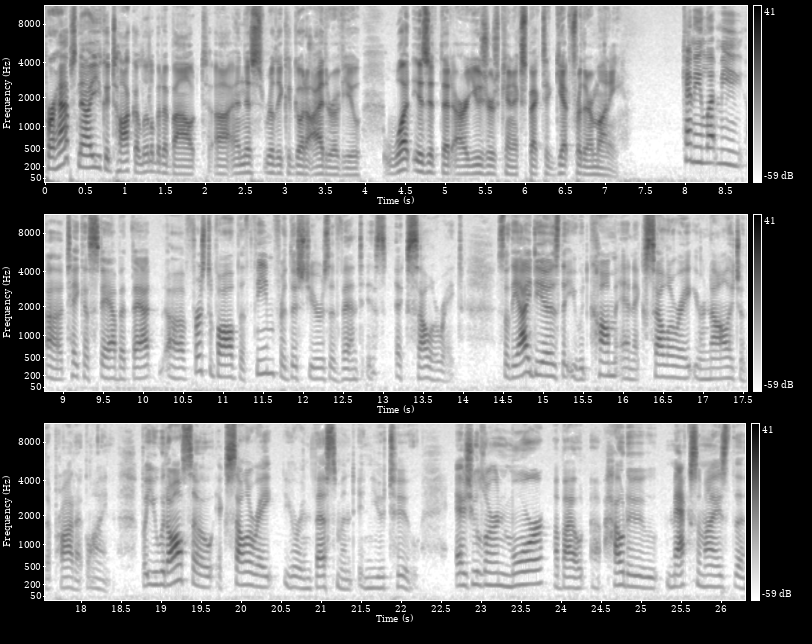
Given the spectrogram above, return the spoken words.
Perhaps now you could talk a little bit about, uh, and this really could go to either of you, what is it that our users can expect to get for their money? Kenny, let me uh, take a stab at that. Uh, first of all, the theme for this year's event is Accelerate. So the idea is that you would come and accelerate your knowledge of the product line, but you would also accelerate your investment in U2 as you learn more about uh, how to maximize the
